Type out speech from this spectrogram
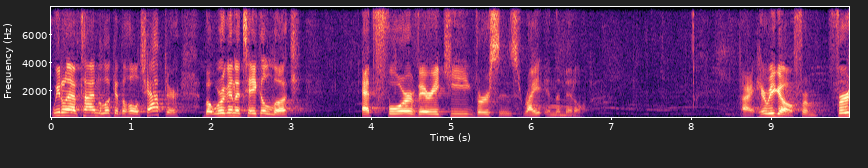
we don't have time to look at the whole chapter, but we're going to take a look at four very key verses right in the middle. All right, here we go. From 1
